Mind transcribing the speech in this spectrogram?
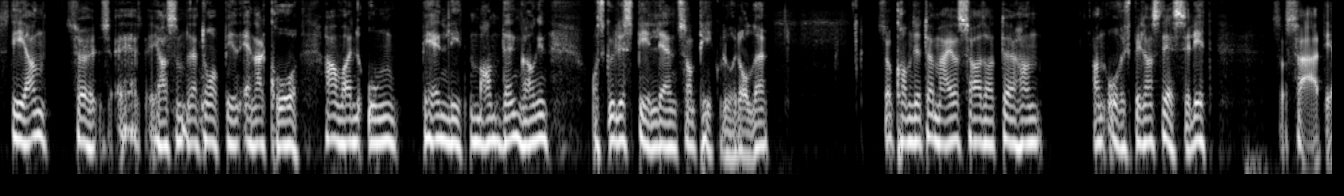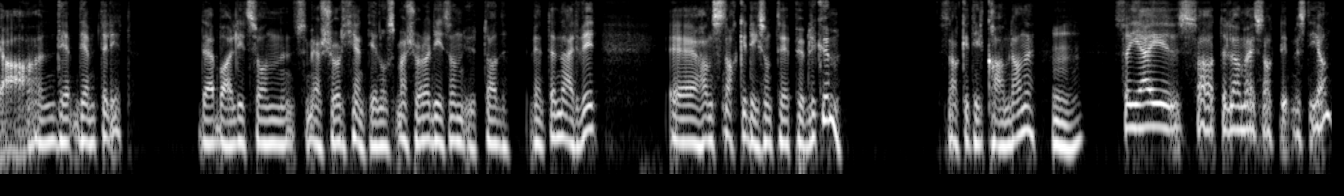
Stian Sør, ja, som nå oppe i NRK, han var en ung, pen liten mann den gangen, og skulle spille en sånn piccolo-rolle. Så kom de til meg og sa at eh, han, han overspiller, han stresser litt. Så sa jeg at ja, dem- demp det litt. Det er bare litt sånn som jeg sjøl kjente igjen hos meg sjøl, litt sånn utadvendte nerver. Eh, han snakket liksom til publikum. Snakket til kameraene. Så jeg sa at la meg snakke litt med Stian,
